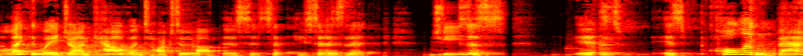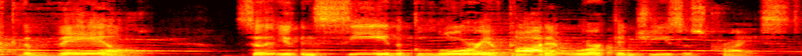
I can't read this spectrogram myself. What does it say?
I like the way John Calvin talks about this. He says that Jesus is, is pulling back the veil so that you can see the glory of God at work in Jesus Christ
